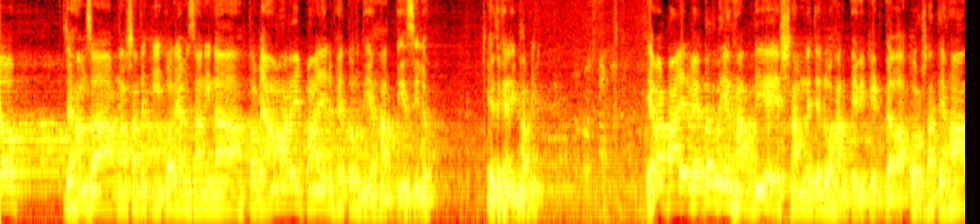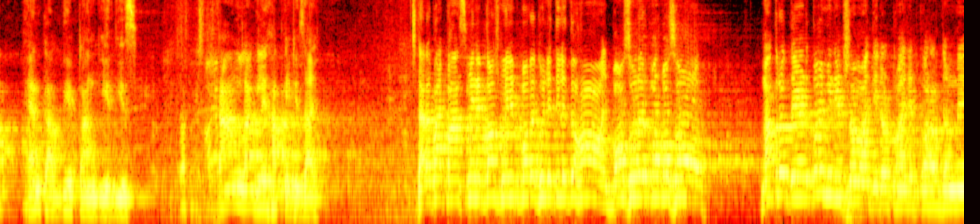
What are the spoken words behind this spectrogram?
যে, হামজা, আপনার সাথে কি করে আমি জানি না, তবে আমার এই পায়ের ভেতর দিয়ে হাত দিয়েছিল। এই দেখেন এইভাবে। এবার পায়ের ভেতর দিয়ে হাত দিয়ে সামনে যে লোহার ব্যারিকেড দেওয়া, ওর সাথে হাত হ্যান্ড কাপ দিয়ে টাঙ্গিয়ে দিয়েছে। টান লাগলে হাত কেটে যায়। তারা ভাই পাঁচ মিনিট, দশ মিনিট পরে খুলে দিলে তো হয়, বছরের পর বছর। মাত্র দেড় দুই মিনিট সময় দিল টয়লেট করার জন্যে।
